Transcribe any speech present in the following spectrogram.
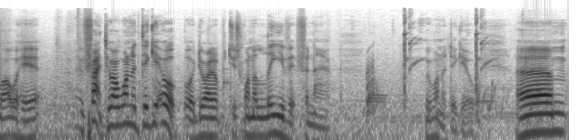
while we're here. In fact, do I want to dig it up or do I just want to leave it for now? We want to dig it up. Um,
